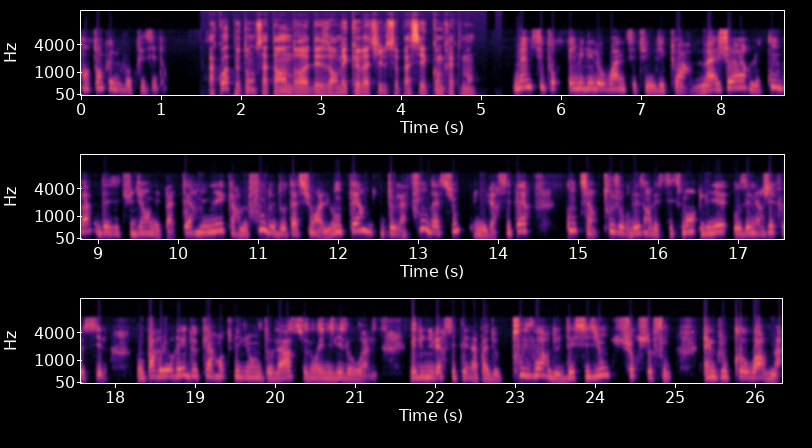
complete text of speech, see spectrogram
en tant que nouveau président. À quoi peut-on s'attendre désormais? Que va-t-il se passer concrètement? Même si pour Emily Lowan c'est une victoire majeure, le combat des étudiants n'est pas terminé car le fonds de dotation à long terme de la fondation universitaire contient toujours des investissements liés aux énergies fossiles. On parlerait de 40 millions de dollars selon Emily Lowan. Mais l'université n'a pas de pouvoir de décision sur ce fonds. Andrew Coward m'a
